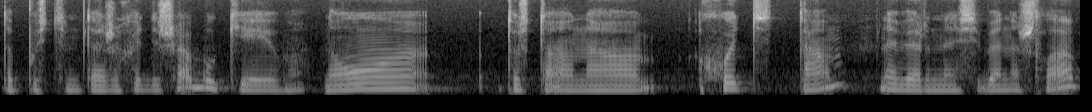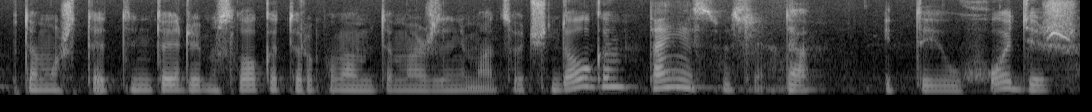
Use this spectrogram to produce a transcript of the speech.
допустим, та же Хадиша Букеева, но то, что она хоть там, наверное, себя нашла, потому что это не то ремесло, которое, по-моему, ты можешь заниматься очень долго. Танец, в смысле? Да. И ты уходишь,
